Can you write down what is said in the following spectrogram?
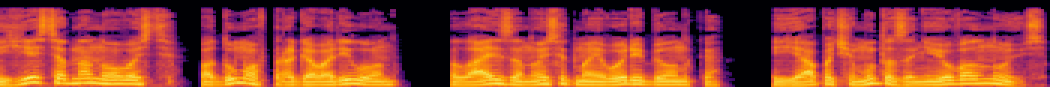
есть одна новость», – подумав, проговорил он. «Лайза носит моего ребенка, я почему-то за нее волнуюсь.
